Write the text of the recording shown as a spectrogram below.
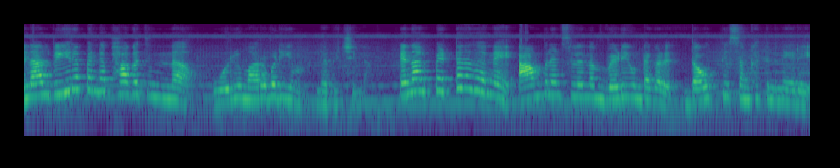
എന്നാൽ വീരപ്പന്റെ ഭാഗത്തു നിന്ന് ഒരു മറുപടിയും ലഭിച്ചില്ല. എന്നാൽ പെട്ടെന്ന് തന്നെ ആംബുലൻസിൽ നിന്നും വെടിയുണ്ടകൾ ദൗത്യ സംഘത്തിന് നേരെ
